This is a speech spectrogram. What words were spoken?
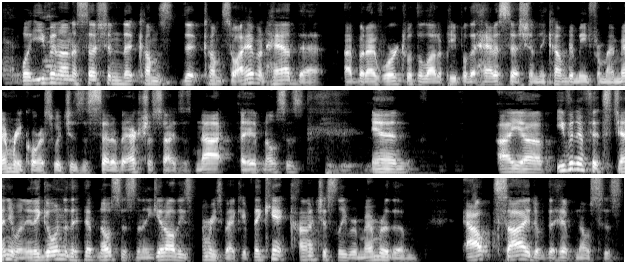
and, well even and, on a session that comes that comes so i haven't had that uh, but I've worked with a lot of people that had a session. They come to me for my memory course, which is a set of exercises, not a hypnosis. Mm-hmm. And I uh, even if it's genuine, they go into the hypnosis and they get all these memories back. If they can't consciously remember them outside of the hypnosis,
